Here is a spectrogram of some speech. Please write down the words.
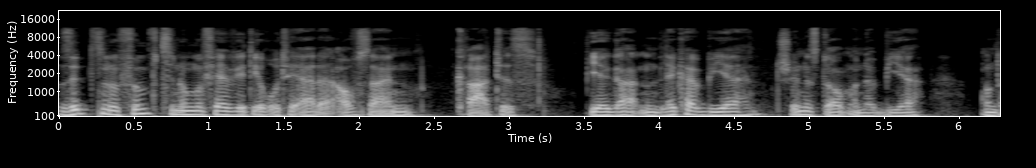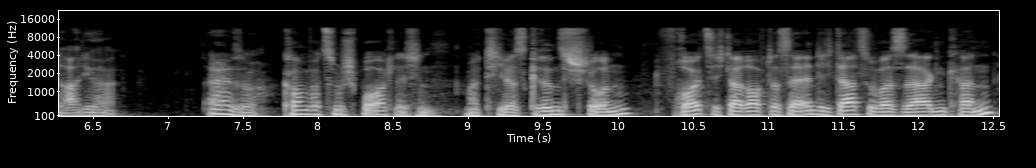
17.15 Uhr ungefähr wird die Rote Erde auf seinen gratis Biergarten, lecker Bier, schönes Dortmunder Bier und Radio hören. Also, kommen wir zum Sportlichen. Matthias grinst schon, freut sich darauf, dass er endlich dazu was sagen kann.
